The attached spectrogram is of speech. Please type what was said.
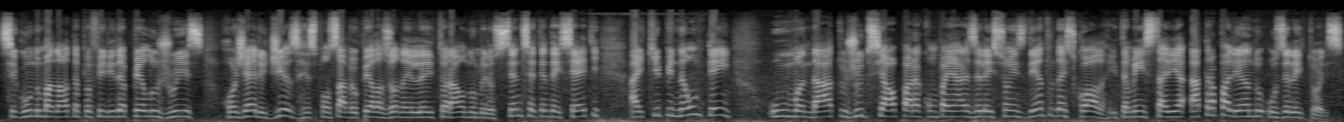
Segundo uma nota proferida pelo juiz Rogério Dias, responsável pela zona eleitoral número 177, a equipe não tem um mandato judicial para acompanhar as eleições dentro da escola e também estaria atrapalhando os eleitores.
